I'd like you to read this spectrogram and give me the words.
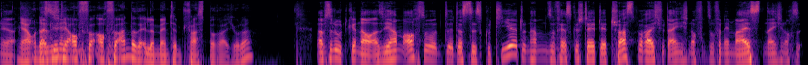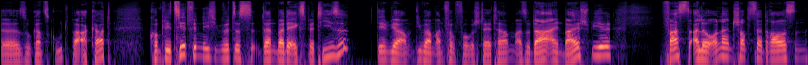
Ja. Ja, und das Also gilt ich- ja auch für, auch für andere Elemente im Trust-Bereich, oder? Absolut, genau. Also wir haben auch so das diskutiert und haben so festgestellt, der Trust-Bereich wird eigentlich noch so von den meisten eigentlich noch äh, so ganz gut beackert. Kompliziert finde ich wird es dann bei der Expertise, den wir, die wir am Anfang vorgestellt haben. Also da ein Beispiel. Fast alle Online-Shops da draußen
